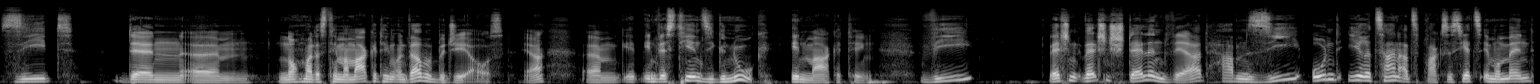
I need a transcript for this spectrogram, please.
sieht denn ähm, nochmal das Thema Marketing und Werbebudget aus? Ja? Ähm, investieren Sie genug in Marketing? Wie Welchen, welchen Stellenwert haben Sie und Ihre Zahnarztpraxis jetzt im Moment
